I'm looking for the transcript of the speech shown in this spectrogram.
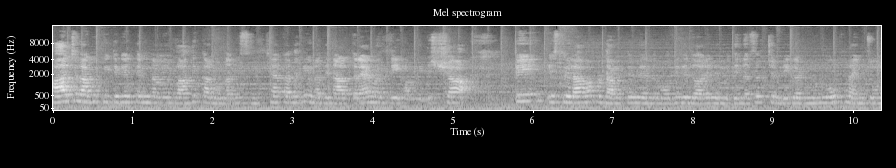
ਹਾਲ ਚ ਲਾਗੂ ਕੀਤੇ ਗਏ ਤਿੰਨ ਨਵੇਂ ਅਪਰਾਧਿਕ ਕਾਨੂੰਨਾਂ ਦੀ ਸਮੀਖਿਆ ਕਰਨਗੇ, ਉਹਨਾਂ ਦੇ ਨਾਲ ਗ੍ਰਹਿ ਮੰਤਰੀ ਅਮਿਤ ਸ਼ਾਹ। ਤੇ ਇਸ ਤੋਂ ਇਲਾਵਾ ਪ੍ਰਧਾਨ ਮੰਤਰੀ ਨਰਿੰਦਰ ਮੋਦੀ ਦੇ ਦੌਰੇ ਦੇ ਮੱਦੇਨਜ਼ਰ ਚੰਡੀਗੜ੍ਹ ਨੂੰ ਨੋ ਫਲਾਈਂਗ ਜ਼ੋਨ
